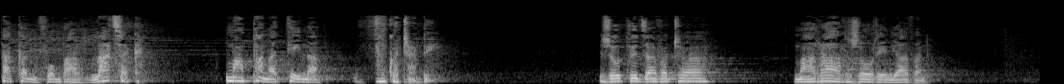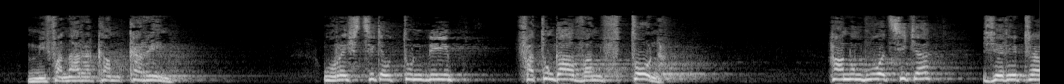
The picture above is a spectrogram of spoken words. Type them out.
tahaka ny voam-bary latsaka, mampanantena vokatra be. Izao toe-javatra marary izao reny havana, mifanaraka amin'ny karemy, ho raisintsika ho toy ny fahatongavan'ny fotoana hanombohantsika izay rehetra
